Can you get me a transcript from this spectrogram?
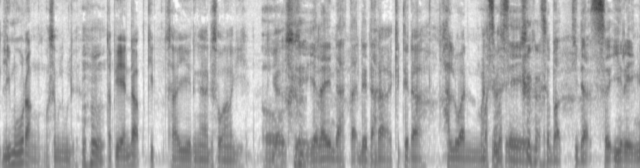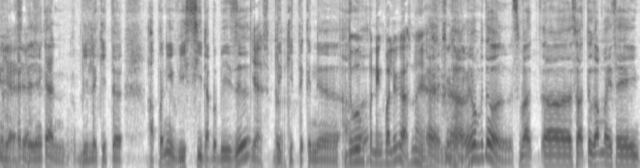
lima orang masa mula-mula. Mhm. Tapi end up kita, saya dengan ada seorang lagi. Oh Ya. okay Yang lain dah tak ada dah Dah, kita dah haluan masing-masing. masing-masing sebab tidak seiring Yes, katanya kan bila kita apa ni visi dah berbeza Yes, dia betul. kita kena Itu apa pening kepala juga sebenarnya. kan ha, memang betul sebab uh, sebab tu ramai saya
